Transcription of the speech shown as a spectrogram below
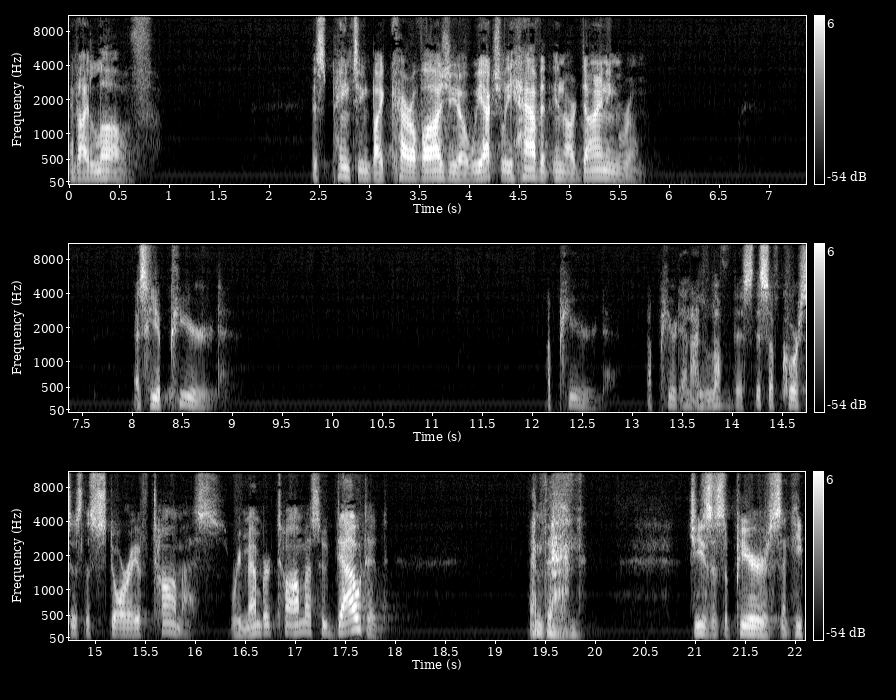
and I love. This painting by Caravaggio, we actually have it in our dining room. As he appeared, appeared, appeared. And I love this. This, of course, is the story of Thomas. Remember Thomas who doubted? And then Jesus appears and he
